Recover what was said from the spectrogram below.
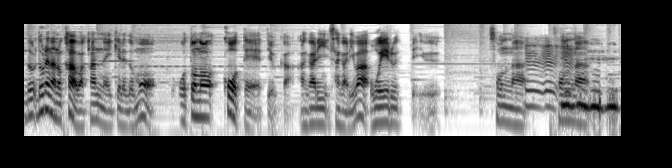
どどれなのかは分かんないけれども音の工程っていうか上がり下がりは終えるっていうそんな、うんうんそんなううん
